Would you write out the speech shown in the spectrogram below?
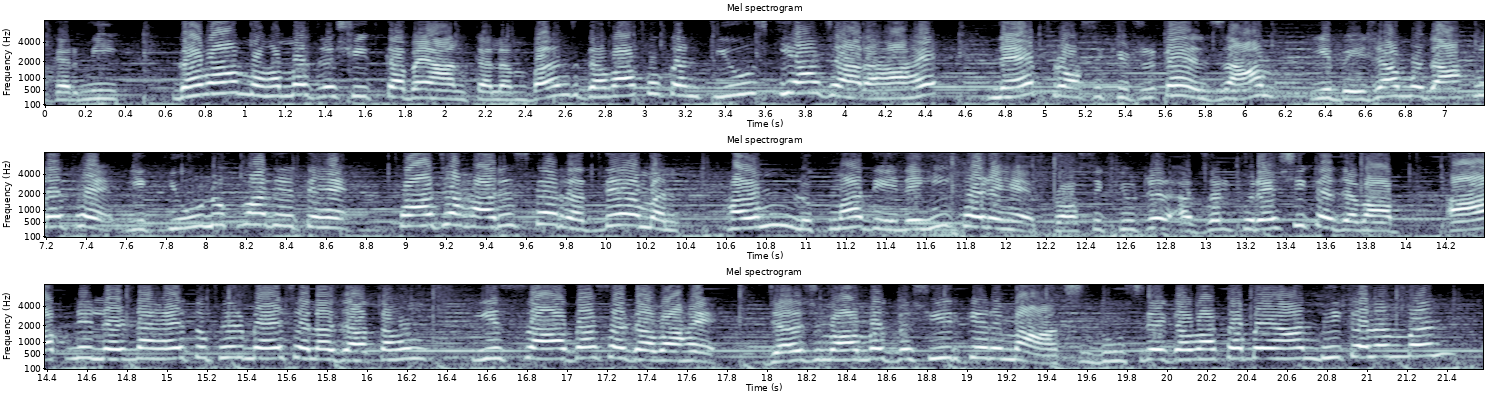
गर्मी। गवाह मोहम्मद रशीद का बयान कलम बंद। गवाह को कंफ्यूज किया जा रहा है। नए प्रोसिक्यूटर का इल्ज़ाम। ये बेजा मुदाखलत है। ये क्यों लुकमा देते हैं? ख्वाजा हारिस का रद्द अमल। हम लुकमा देने ही खड़े हैं। प्रोसिक्यूटर अफजल कुरैशी का जवाब, आपने लड़ना है तो फिर मैं चला जाता हूँ। ये सादा सा गवाह है। जज मोहम्मद बशीर के रिमार्क्स दूसरे गवाह का बयान भी कलम बंद।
